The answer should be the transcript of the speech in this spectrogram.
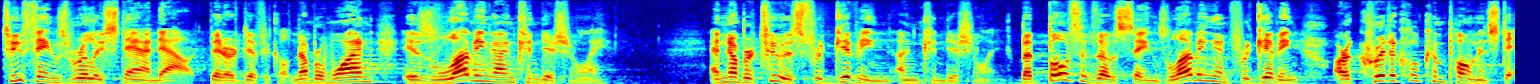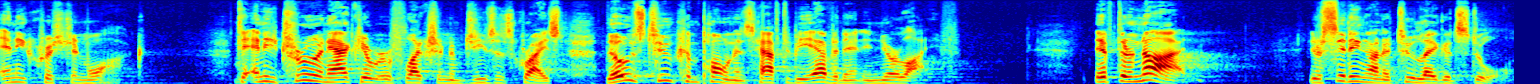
two things really stand out that are difficult. Number one is loving unconditionally, and number two is forgiving unconditionally. But both of those things, loving and forgiving, are critical components to any Christian walk to any true and accurate reflection of Jesus Christ, those two components have to be evident in your life. If they're not, you're sitting on a two legged stool.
